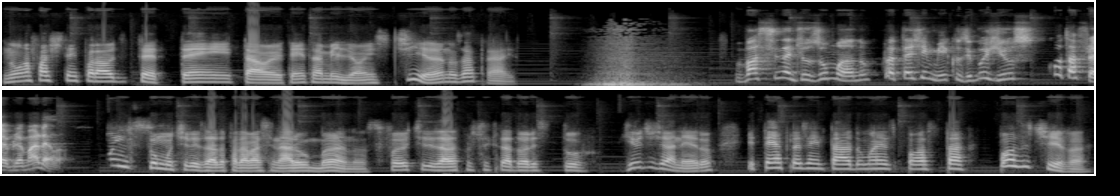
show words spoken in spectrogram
numa faixa temporal de 70 a 80 milhões de anos atrás. vacina de uso humano protege micos e bugios contra a febre amarela. O insumo utilizado para vacinar humanos foi utilizado por pesquisadores do Rio de Janeiro e tem apresentado uma resposta positiva.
